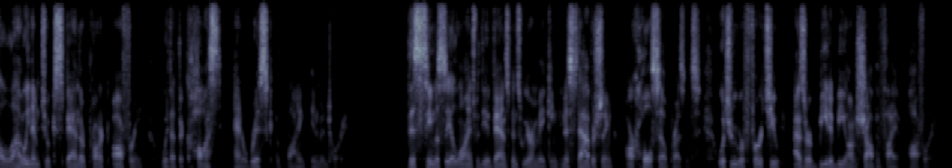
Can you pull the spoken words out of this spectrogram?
allowing them to expand their product offering without the cost and risk of buying inventory. This seamlessly aligns with the advancements we are making in establishing our wholesale presence, which we refer to as our B2B on Shopify offering.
